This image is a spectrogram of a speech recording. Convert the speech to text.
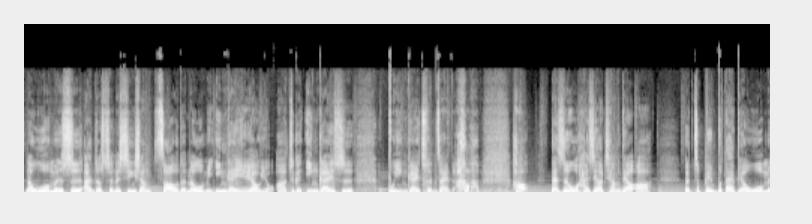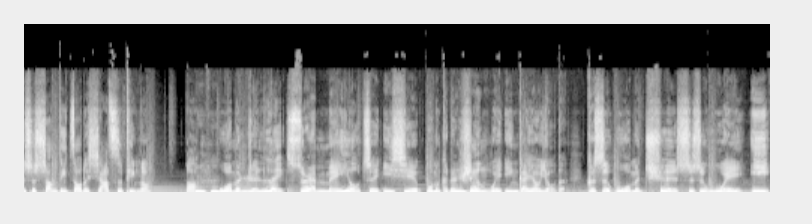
那我们是按照神的形象造的，那我们应该也要有啊。这个应该是不应该存在的 哈。好，但是我还是要强调啊，呃，这并不代表我们是上帝造的瑕疵品哦。啊，我们人类虽然没有这一些我们可能认为应该要有的，可是我们确实是唯一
